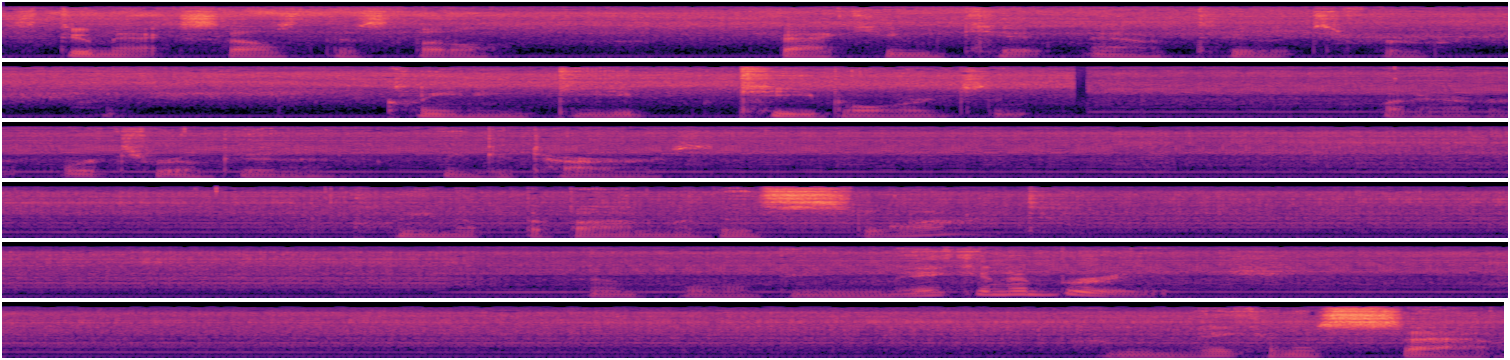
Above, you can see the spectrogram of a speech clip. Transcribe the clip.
StewMac sells this little vacuum kit now too. It's for cleaning key- keyboards and whatever. It works real good in guitars. Clean up the bottom of this slot. And we'll be making a bridge. I'm making a saddle.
